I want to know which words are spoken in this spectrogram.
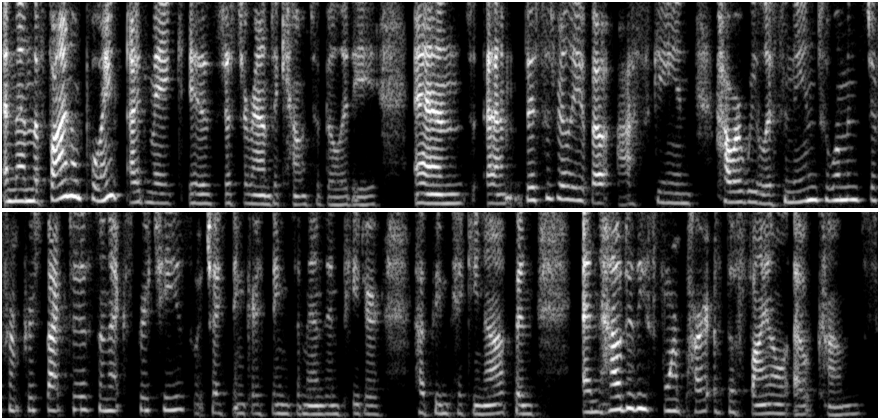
And then the final point I'd make is just around accountability. And um, this is really about asking how are we listening to women's different perspectives and expertise, which I think are things Amanda and Peter have been picking up. And and how do these form part of the final outcomes?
